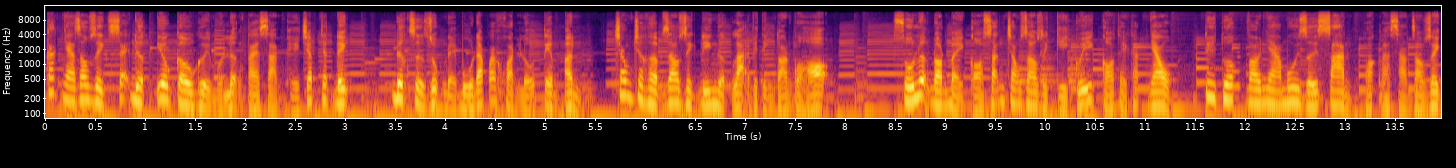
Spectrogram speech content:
các nhà giao dịch sẽ được yêu cầu gửi một lượng tài sản thế chấp nhất định, được sử dụng để bù đắp các khoản lỗ tiềm ẩn trong trường hợp giao dịch đi ngược lại với tính toán của họ. Số lượng đòn bẩy có sẵn trong giao dịch kỳ quỹ có thể khác nhau, tùy thuộc vào nhà môi giới sàn hoặc là sàn giao dịch,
